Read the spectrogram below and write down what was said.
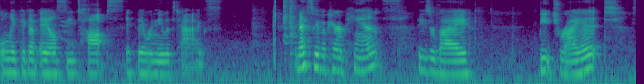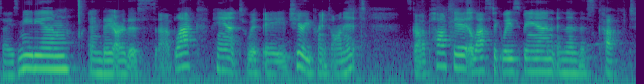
only pick up ALC tops if they were new with tags. Next, we have a pair of pants. These are by Beach Riot, size medium, and they are this uh, black pant with a cherry print on it. It's got a pocket, elastic waistband, and then this cuffed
